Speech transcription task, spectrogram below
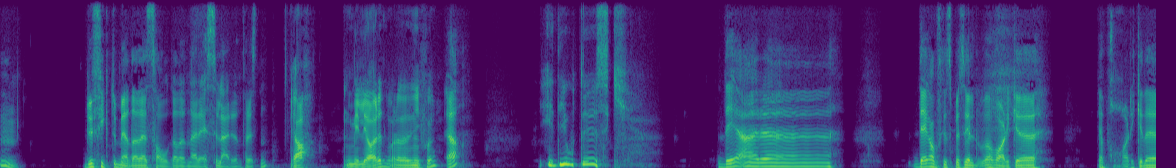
Du Fikk du med deg det salget av den der SLR-en, forresten? Ja, en milliard var det den gikk for? Ja. Idiotisk. Det er eh, Det er ganske spesielt. Var det ikke Ja, var det ikke det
